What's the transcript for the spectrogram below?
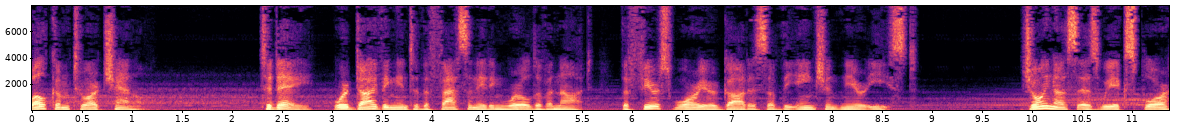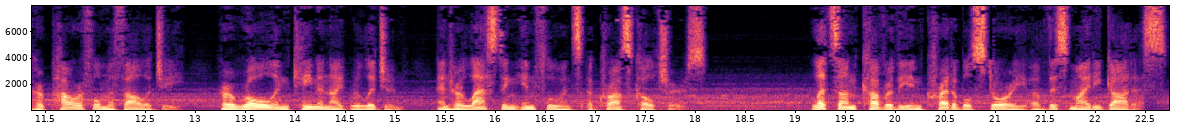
welcome to our channel. Today, we're diving into the fascinating world of Anat, the fierce warrior goddess of the ancient Near East. Join us as we explore her powerful mythology, her role in Canaanite religion, and her lasting influence across cultures. Let's uncover the incredible story of this mighty goddess.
